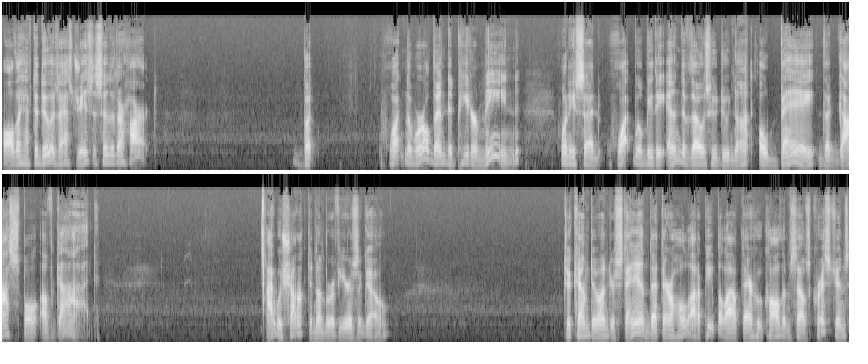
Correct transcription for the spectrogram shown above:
All they have to do is ask Jesus into their heart. But what in the world then did Peter mean when he said, What will be the end of those who do not obey the gospel of God? I was shocked a number of years ago to come to understand that there are a whole lot of people out there who call themselves Christians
